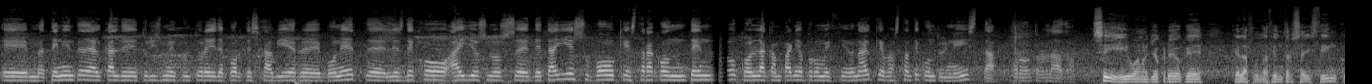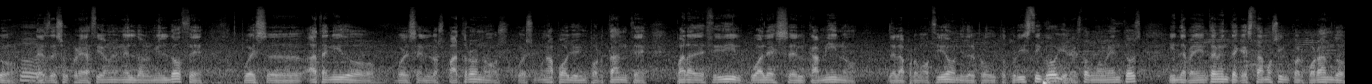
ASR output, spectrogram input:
uh, teniente de alcalde de Turismo y Cultura y Deportes, Javier eh, Bonet. Eh, les dejo a ellos los eh, detalles. Supongo que estará contento con la campaña promocional, que es bastante continuista, por otro lado. Sí, bueno, yo creo que, que la Fundación 365 desde su creación en el 2012, pues eh, ha tenido pues en los patronos pues un apoyo importante para decidir cuál es el camino de la promoción y del producto turístico. Y en estos momentos, independientemente que estamos incorporando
